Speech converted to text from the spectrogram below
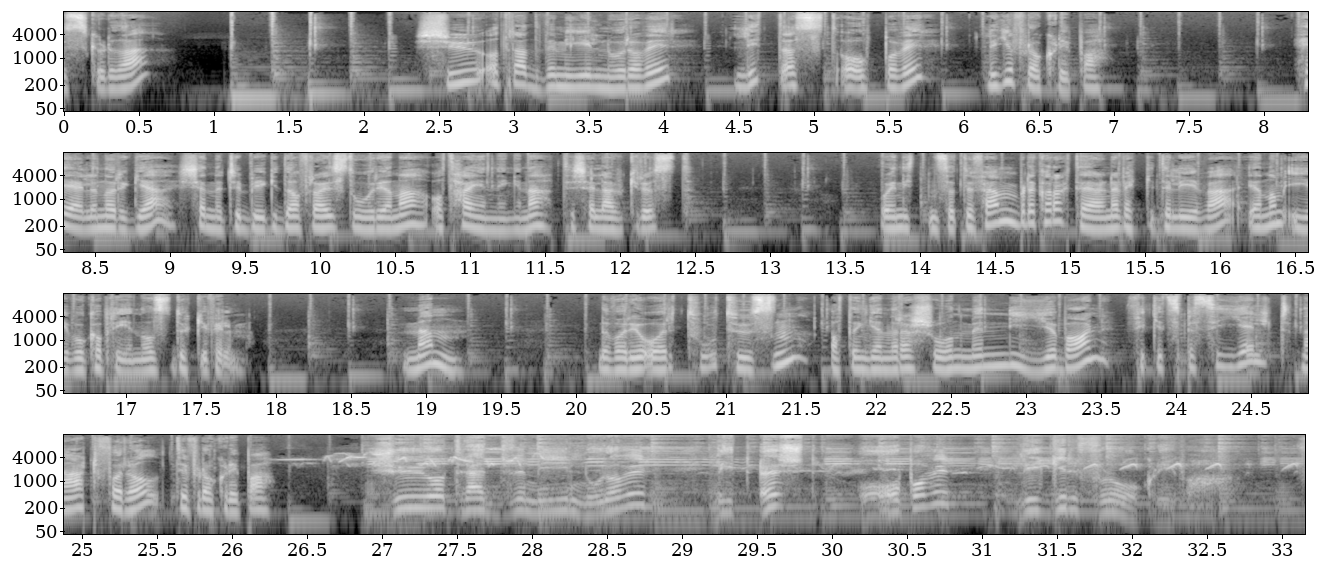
Husker du det? 37 mil nordover, litt øst og oppover, ligger Flåklypa. Hele Norge kjenner til bygda fra historiene og tegningene til Kjell Aukrust. Og i 1975 ble karakterene vekket til live gjennom Ivo Caprinos dukkefilm. Men det var i år 2000 at en generasjon med nye barn fikk et spesielt nært forhold til Flåklypa. 37 mil nordover, litt øst og oppover, ligger Flåklypa.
